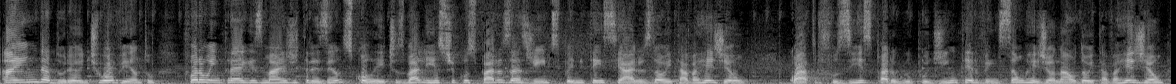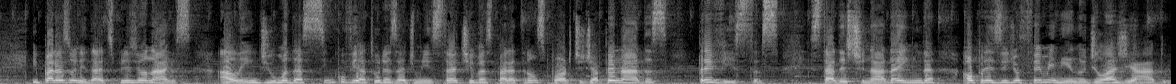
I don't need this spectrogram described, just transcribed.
Ainda durante o evento, foram entregues mais de 300 coletes balísticos para os agentes penitenciários da 8 Região quatro fuzis para o Grupo de Intervenção Regional da 8 Região e para as unidades prisionais, além de uma das cinco viaturas administrativas para transporte de apenadas previstas. Está destinada ainda ao presídio feminino de Lajeado.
